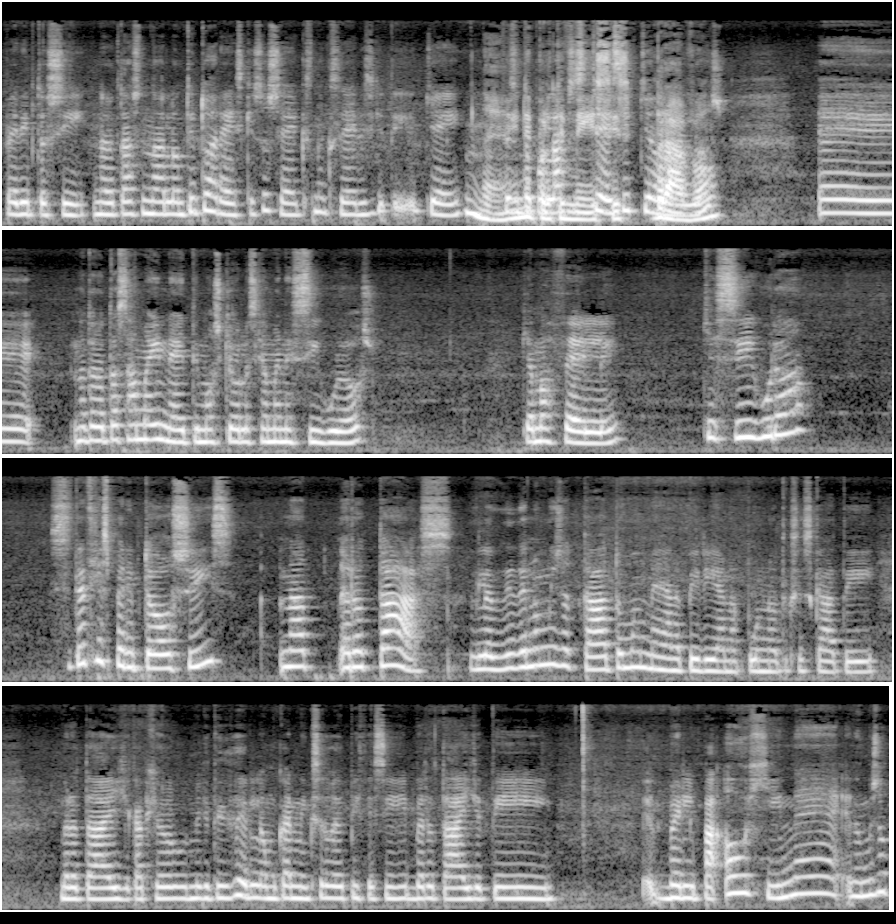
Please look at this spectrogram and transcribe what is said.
περίπτωση να ρωτάς τον άλλον τι του αρέσει και στο σεξ, να ξέρεις γιατί, οκ. Ναι, θες να είναι το απολαύσεις προτιμήσεις. Και εσύ και ο Μπράβο. άλλος. Ε, να το ρωτάς άμα είναι έτοιμος και όλα και άμα είναι σίγουρος και άμα θέλει. Και σίγουρα σε τέτοιες περιπτώσεις να ρωτάς. Δηλαδή, δεν νομίζω τα άτομα με αναπηρία να πούνε ότι ξέρεις κάτι. Με ρωτάει για κάποιο. γιατί θέλει να μου κάνει ξέρω, επίθεση, με ρωτάει γιατί. ε, Με λυπά. Όχι, είναι. Νομίζω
